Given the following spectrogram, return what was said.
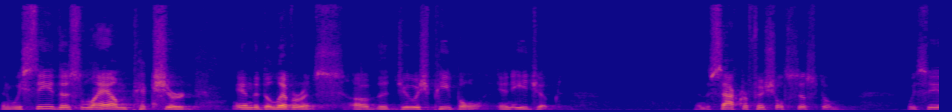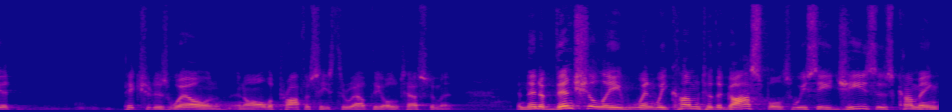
And we see this lamb pictured in the deliverance of the Jewish people in Egypt. In the sacrificial system, we see it pictured as well in, in all the prophecies throughout the Old Testament. And then eventually, when we come to the Gospels, we see Jesus coming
